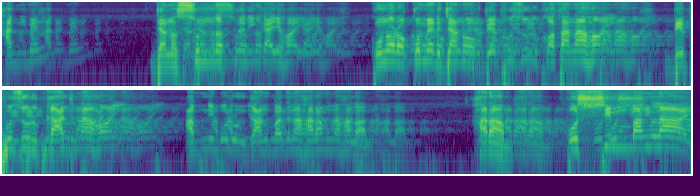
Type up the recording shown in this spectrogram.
থাকবেন যেন সুন্নত তরিকায় হয়, কোন রকমের যেন বেফুজুল কথা না হয়, বেফুজুল কাজ না হয়। আপনি বলুন, গান বাজনা হারাম না হালাল? হারাম। পশ্চিম বাংলায়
